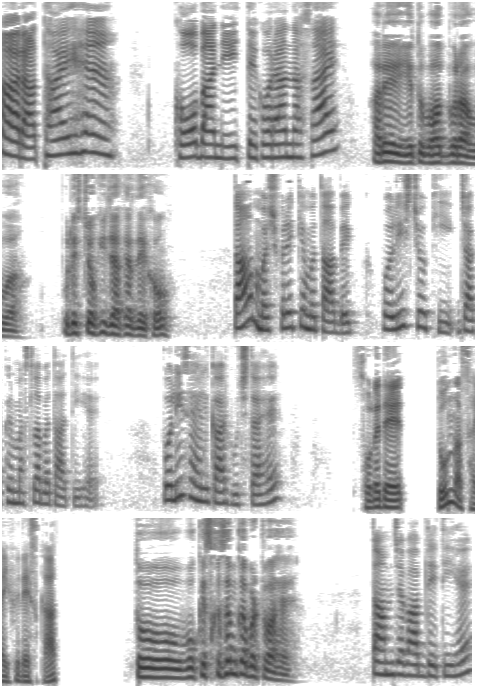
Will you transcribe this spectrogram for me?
あら大変交番に行ってごらんなさい ارے یہ تو بہت برا ہوا۔ پولیس چوکی جا کر دیکھو۔ تام مشورے کے مطابق پولیس چوکی جا کر مسئلہ بتاتی ہے۔ پولیس اہلکار پوچھتا ہے۔ تو وہ کس قسم کا بٹوا ہے؟ تام جواب دیتی ہے۔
